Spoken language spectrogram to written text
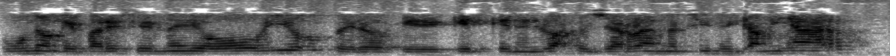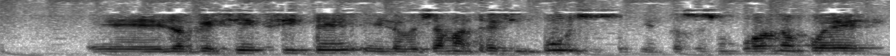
uno que parece medio obvio, pero que, es que en el bajo cerrado no existe caminar. Eh, lo que sí existe es lo que se llama tres impulsos. Entonces un jugador no puede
